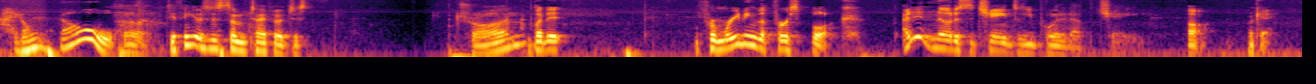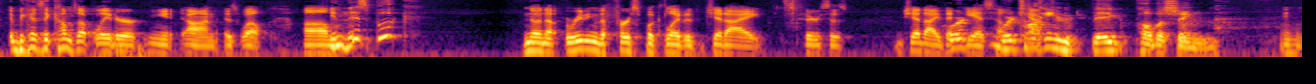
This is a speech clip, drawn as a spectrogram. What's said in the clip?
I don't know, Uh, do you think it was just some type of just drawn? but it. From reading the first book, I didn't notice the chain until you pointed out the chain oh, okay, because it comes up later on as well. Um, in this book. No, no, reading the first book, Light of the Jedi, there's this Jedi that We're, he has helped we're talking captured. big publishing. Mm-hmm.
